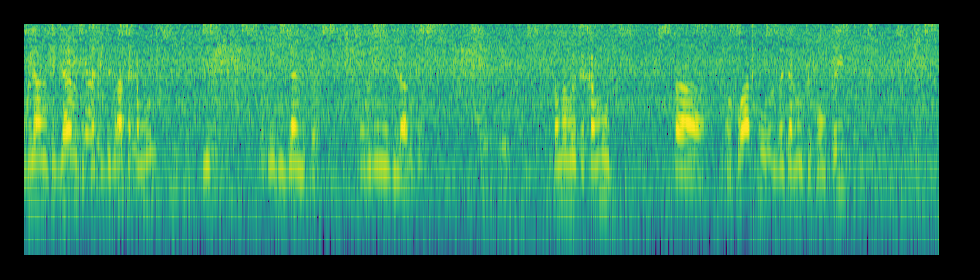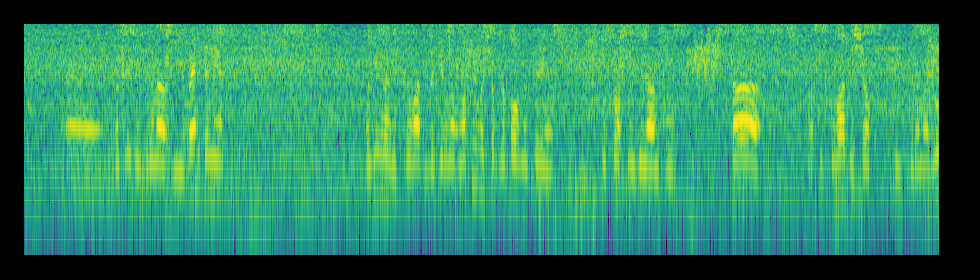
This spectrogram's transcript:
оглянути діаметр та підібрати хамут під потрібний діаметр аварійної ділянки. Встановити хамут та окладку, затягнути болти, е, закрити дренажні вентилі, повільно відкривати запірну арматуру, щоб заповнити спустошну ділянку, та прослідкувати, щоб з-під дренажу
